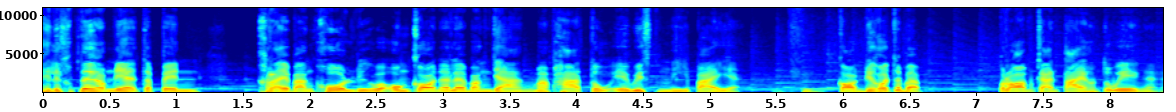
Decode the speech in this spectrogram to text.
เฮลิคอปเตอร์ลำเนี้ยจะเป็นใครบางคนหรือว่าองค์กรอะไรบางอย่าง มาพาตัวเอลวิสหนีไปอะ ก่อนที่เขาจะแบบปลอมการตายของตัวเองอะ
